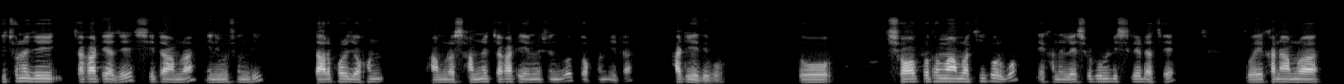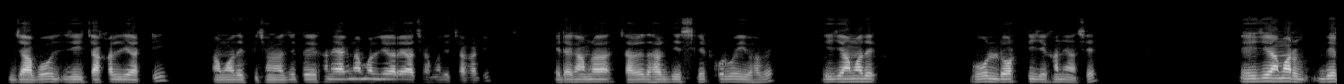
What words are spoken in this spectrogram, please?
পিছনে যেই চাকাটি আছে, সেটা আমরা অ্যানিমেশন দিই। তারপরে যখন আমরা সামনের চাকাটি অ্যানিমেশন দিব, তখন এটা হাঁটিয়ে দেব। তো সর্বপ্রথমে আমরা কি করব? এখানে লেসো টুলটি সিলেক্ট আছে। তো এখানে আমরা যাব যে চাকার লেয়ারটি আমাদের পিছনে আছে। তো এখানে এক নাম্বার লেয়ারে আছে আমাদের চাকাটি। এটাকে আমরা চারের চারিধার দিয়ে সিলেক্ট করব এইভাবে। এই যে আমাদের গোল ডটটি যেখানে আছে এই যে আমাদের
